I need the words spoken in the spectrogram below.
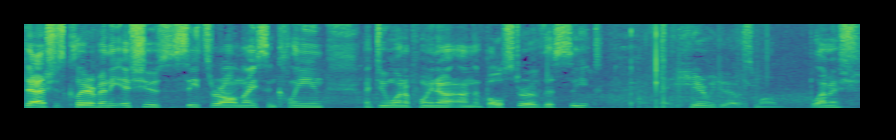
Dash is clear of any issues. The seats are all nice and clean. I do want to point out on the bolster of this seat, here we do have a small blemish.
